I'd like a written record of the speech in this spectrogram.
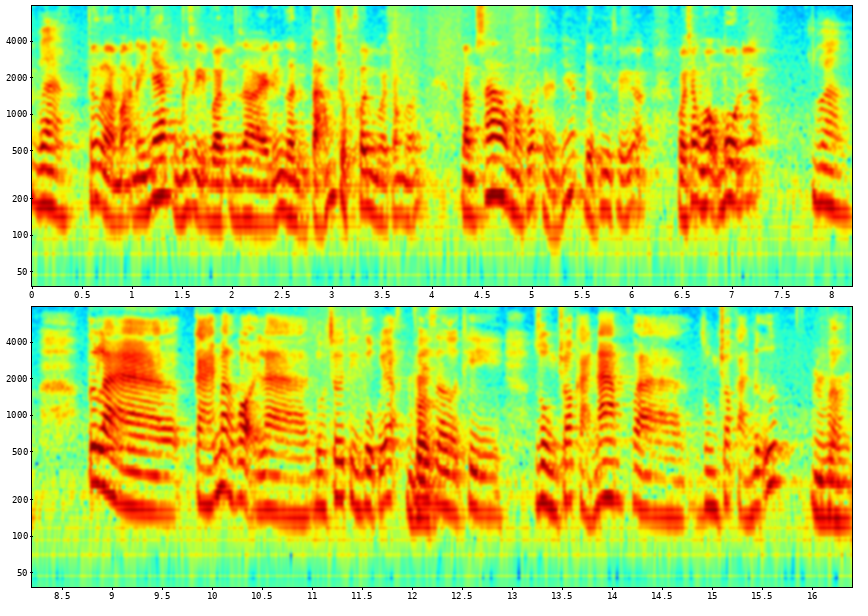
Vâng. tức là bạn ấy nhét một cái dị vật dài đến gần 80 phân vào trong đó làm sao mà có thể nhét được như thế ạ vào trong hậu môn ấy ạ Vâng. Tức là cái mà gọi là đồ chơi tình dục ấy ạ, bây Vâng. giờ thì dùng cho cả nam và dùng cho cả nữ. vâng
